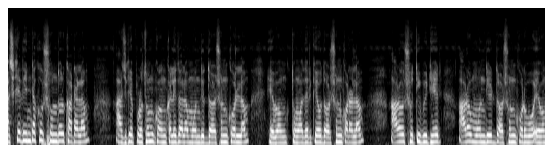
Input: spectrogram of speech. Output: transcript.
আজকে দিনটা খুব সুন্দর কাটালাম। আজকে প্রথম কঙ্কালীতলা মন্দির দর্শন করলাম এবং তোমাদেরকেও দর্শন করালাম। আরও সতীপীঠের আরও মন্দির দর্শন করব এবং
